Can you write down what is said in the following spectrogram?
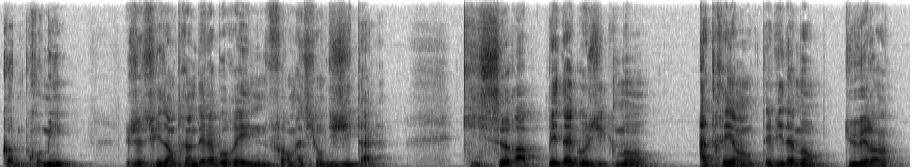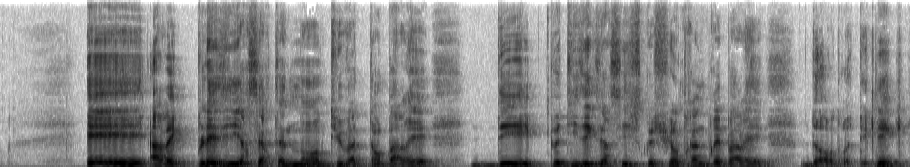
Comme promis, je suis en train d'élaborer une formation digitale qui sera pédagogiquement attrayante, évidemment, tu verras. Et avec plaisir, certainement, tu vas t'emparer des petits exercices que je suis en train de préparer d'ordre technique,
